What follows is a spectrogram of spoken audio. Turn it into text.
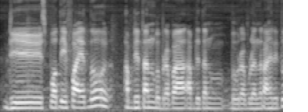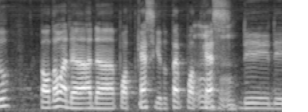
di Spotify itu updatean beberapa updatean beberapa bulan terakhir itu tahu-tahu ada ada podcast gitu tab podcast di, di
